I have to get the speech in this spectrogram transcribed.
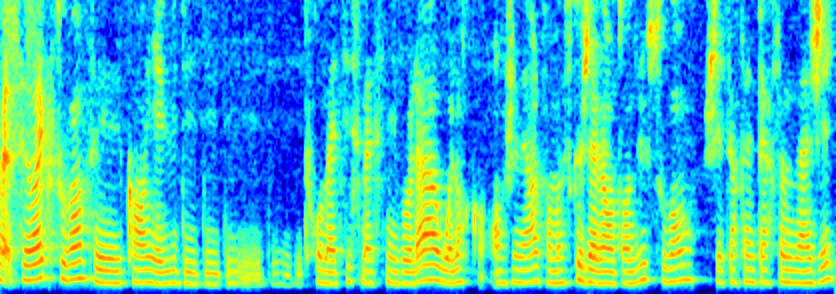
Bah, c'est vrai que souvent, c'est quand il y a eu des, des, des, des traumatismes à ce niveau-là, ou alors en général, enfin moi ce que j'avais entendu souvent chez certaines personnes âgées,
